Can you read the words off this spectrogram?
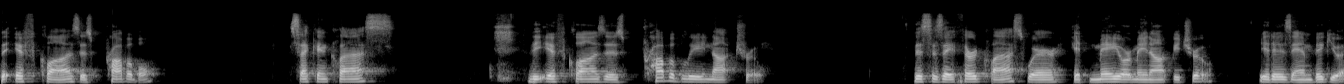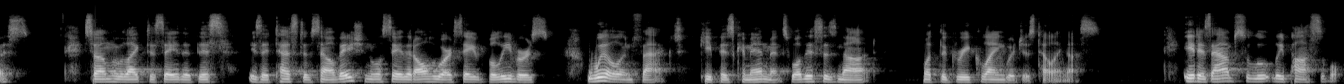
The if clause is probable. Second class, the if clause is probably not true. This is a third class where it may or may not be true. It is ambiguous. Some who like to say that this is a test of salvation will say that all who are saved believers will, in fact, keep his commandments. Well, this is not what the Greek language is telling us. It is absolutely possible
